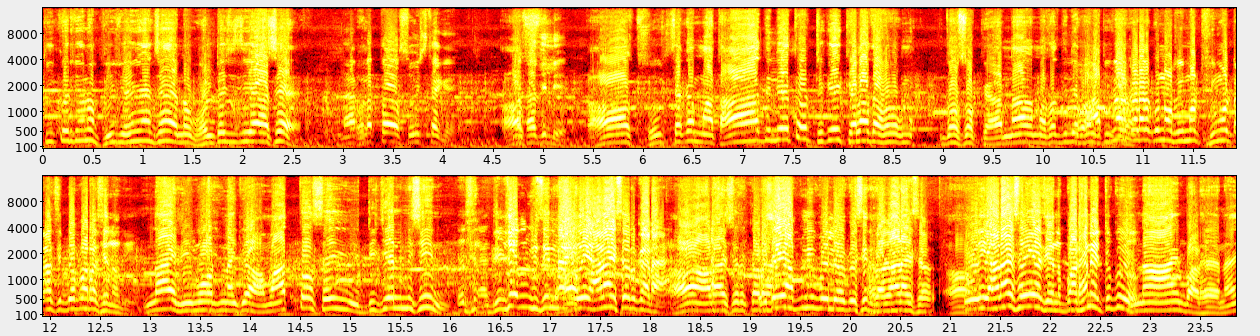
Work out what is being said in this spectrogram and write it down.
কি করি যেন ফিউজ হয়ে আছে। না ভোল্টেজ দিয়ে আছে। না আপনার তো সুইচ থাকে। মাথা দিলে। হ্যাঁ সুইচ থেকে মাথা দিলে তো ঠিকই খেলা দেখো দর্শককে আর না মাথা দিলে আপনার? কাড়ার কোনো রিমোট ফিমোট আছে ব্যাপার আছে নাকি? নাই রিমোট নাই কেউ। আমার তো সেই ডিজেল মেশিন ডিজেল মেশিন নাই ওই আড়াইশোর কাড়া। হ্যাঁ আড়াইশোর কাড়া। ওটাই আপনি বলল বেশিরভাগ আড়াইশো। তো ওই আড়াইশোই আছে না? বাড়ে না টুকু? নাই বাড়ে নাই।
